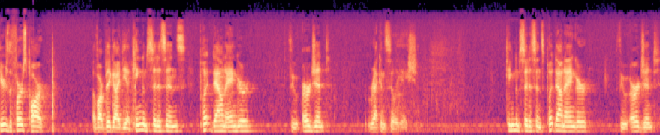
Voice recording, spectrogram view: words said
Here's the first part of our big idea Kingdom citizens put down anger through urgent reconciliation. Kingdom citizens put down anger through urgent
